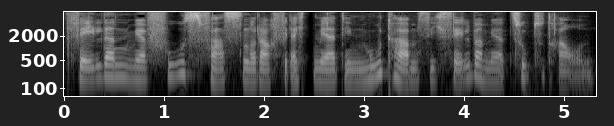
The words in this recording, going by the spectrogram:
Berufsfeldern mehr Fuß fassen oder auch vielleicht mehr den Mut haben, sich selber mehr zuzutrauen?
